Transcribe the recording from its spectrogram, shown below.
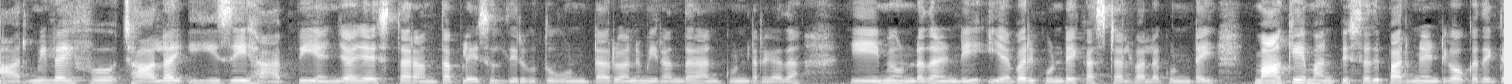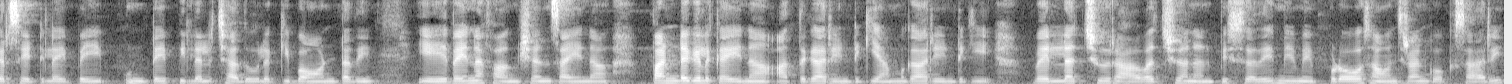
ఆర్మీ లైఫ్ చాలా ఈజీ హ్యాపీ ఎంజాయ్ చేస్తారు అంత ప్లేసులు తిరుగుతూ ఉంటారు అని మీరు అనుకుంటారు కదా. ఏమీ ఉండదండి. ఎవరికి ఉండే కష్టాలు వాళ్ళకు ఉంటాయి. మాకేమనిపిస్తుంది పర్మనెంట్గా ఒక దగ్గర సెటిల్ అయిపోయి ఉంటే పిల్లల చదువులకి బాగుంటుంది. ఏవైనా ఫంక్షన్స్ అయినా పండగలకైనా అత్తగారింటికి అమ్మగారింటికి వెళ్ళొచ్చు రావచ్చు అని అనిపిస్తుంది. మేము ఎప్పుడో సంవత్సరానికి ఒకసారి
